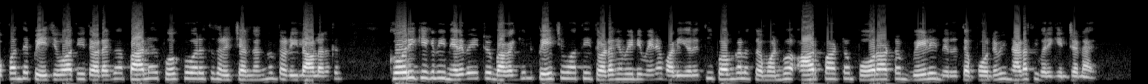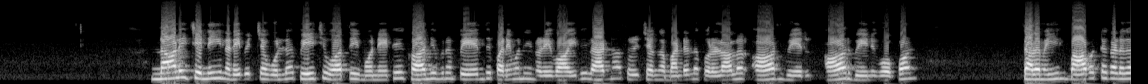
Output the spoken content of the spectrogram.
ஒப்பந்த பேச்சுவார்த்தை தொடங்க பல போக்குவரத்து தொழிற்சங்கங்கள் தொழிலாளர்கள் கோரிக்கைகளை நிறைவேற்றும் வகையில் பேச்சுவார்த்தை தொடங்க வேண்டும் என வலியுறுத்தி பொங்கலுக்கு முன்பு ஆர்ப்பாட்டம் போராட்டம் வேலை நிறுத்தம் போன்றவை நடத்தி வருகின்றனர். நாளை சென்னையில் நடைபெற்ற உள்ள பேச்சுவார்த்தை முன்னிட்டு காஞ்சிபுரம் பேருந்து பணிமனை நுழைவாயிலில் அண்ணா தொழிற்சங்க மண்டல பொருளாளர் ஆர் வேறு ஆர் வேணுகோபால் தலைமையில் மாவட்ட கழக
